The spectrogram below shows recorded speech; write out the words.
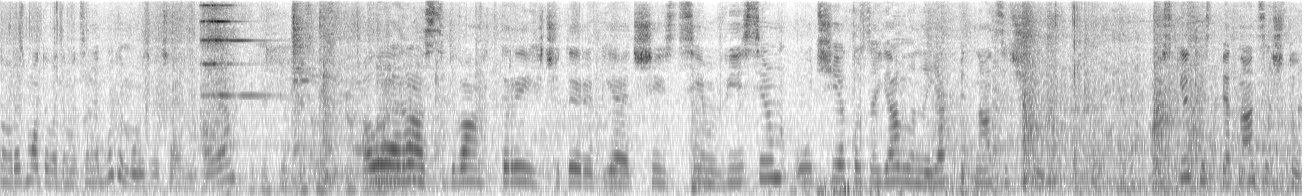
ну розмотувати ми це не будемо, звичайно, але але раз, два, три, чотири, п'ять, шість, сім, вісім. У чеку заявлено як 15 штук. Ось кількість 15 штук.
